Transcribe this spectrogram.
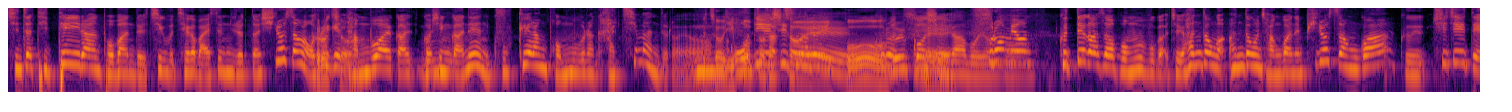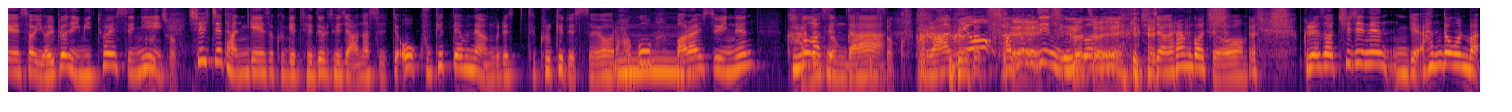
진짜 디테일한 법안들 지금 제가 말씀드렸던 실효성을 어떻게 그렇죠. 담보할 가- 것인가는 국회랑 법무부랑 같이 만들어요. 그렇죠. 음, 어디에 시설을 있고 놓을 그렇지. 것인가 뭐 그러면 거. 그때 가서 법무부가 저희 한동훈 한동훈 장관은 필요성과 그 취지에 대해서 열변을 이미 토했으니 그렇죠. 실제 단계에서 그게 제대로 되지 않았을 때, 어 국회 때문에 안 그랬 그렇게 됐어요라고 음. 말할 수 있는 근거가 가능성, 된다. 가능성. 라며 박용진 네, 의원이 그렇죠, 예. 이렇게 주장을 한 거죠. 그래서 취지는 이제 한동훈 마-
